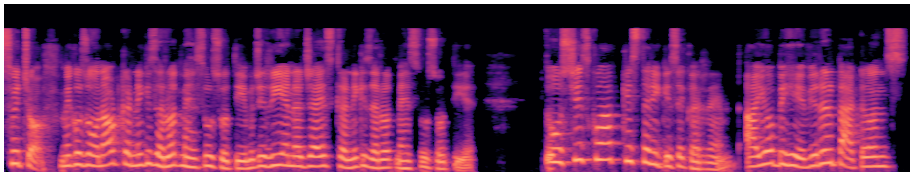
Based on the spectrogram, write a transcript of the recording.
switch off मेरे को जोन आउट करने की ज़रूरत महसूस होती है, मुझे री एनर्जाइज करने की ज़रूरत महसूस होती है। तो उस चीज़ को आप किस तरीके से कर रहे हैं? Are your behavioural patterns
